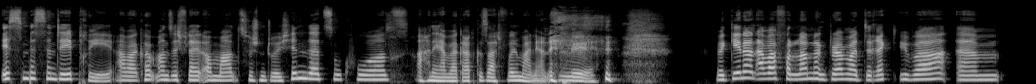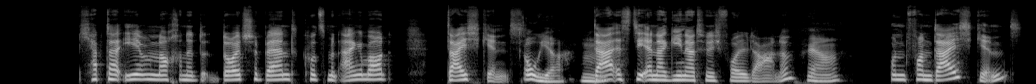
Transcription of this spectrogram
Ist ein bisschen Depri, aber könnte man sich vielleicht auch mal zwischendurch hinsetzen kurz. Ach nee, haben wir gerade gesagt, will man ja nicht. Nee. Wir gehen dann aber von London Grammar direkt über. Ähm, ich habe da eben noch eine deutsche Band kurz mit eingebaut. Deichkind. Oh ja. Mhm. Da ist die Energie natürlich voll da, ne? Ja. Und von Deichkind,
